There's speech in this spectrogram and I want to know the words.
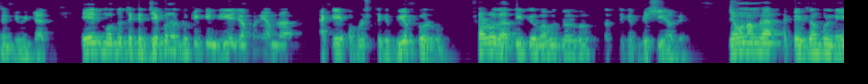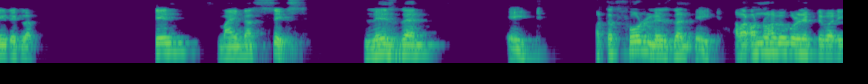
সেন্টিমিটার এর মধ্য থেকে যে কোনো দুটিকে নিয়ে যখনই আমরা একে অপরের থেকে বিয়োগ করব, সর্বদা তৃতীয় বাহুর দৈর্ঘ্য তার থেকে বেশি হবে। যেমন আমরা একটা এক্সাম্পল নিয়ে দেখলাম ten minus six less than eight অর্থাৎ ফোর লেস দ্যান এইট আবার অন্যভাবেও করে দেখতে পারি।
